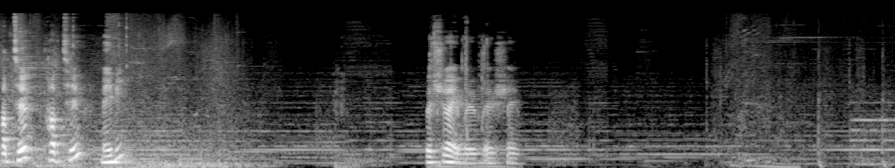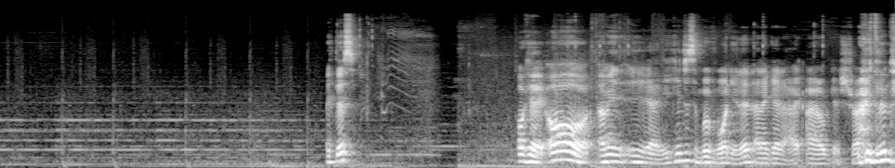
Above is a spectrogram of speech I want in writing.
Top two? Top two? Maybe? Where should I move? Where should I Like this? Okay, oh, I mean, yeah, you can just move one unit and again, I, I'll get shrouded.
